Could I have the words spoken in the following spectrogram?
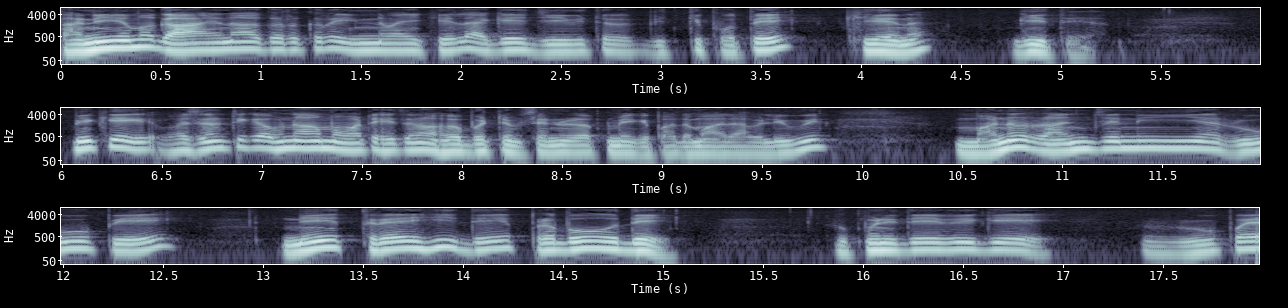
තනියම ගායනා කර කර ඉන්නවයි කියලා ඇගේ ජීවිත විත්ති පොතේ කියන ගීතය. මේකේ වචන ටික වුණාම මට හිතෙනවා හර්බර්ට් එම් සෙනුරත් මේකේ පදමාලාව ලිව්වේ මනරංජනීය රූපේ නේත්‍රෙහි දේ ප්‍රබෝධේ රුක්මණී දේවිගේ රූපය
